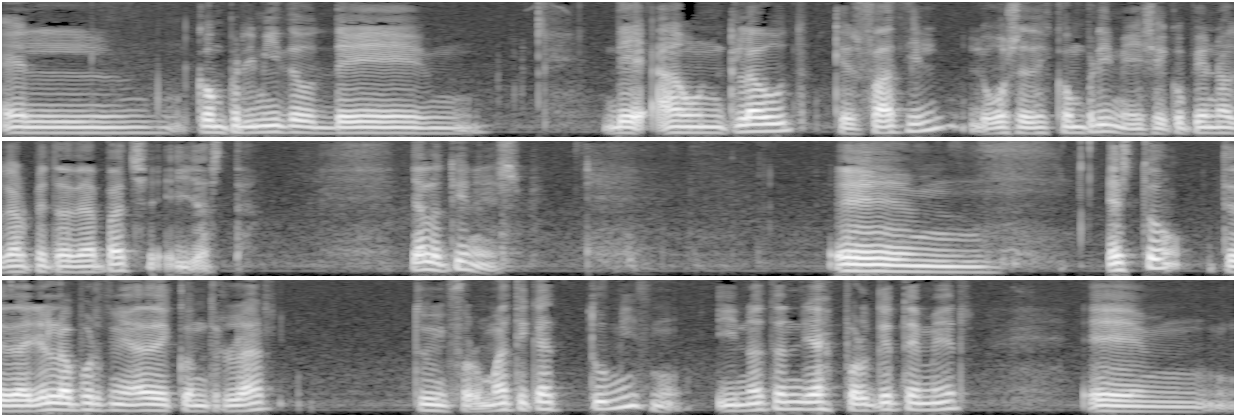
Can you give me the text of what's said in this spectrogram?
el, comprimido de, de OnCloud, que es fácil, luego se descomprime y se copia una carpeta de Apache y ya está. Ya lo tienes. Em, esto te daría la oportunidad de controlar tu informática tú mismo y no tendrías por qué temer em,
